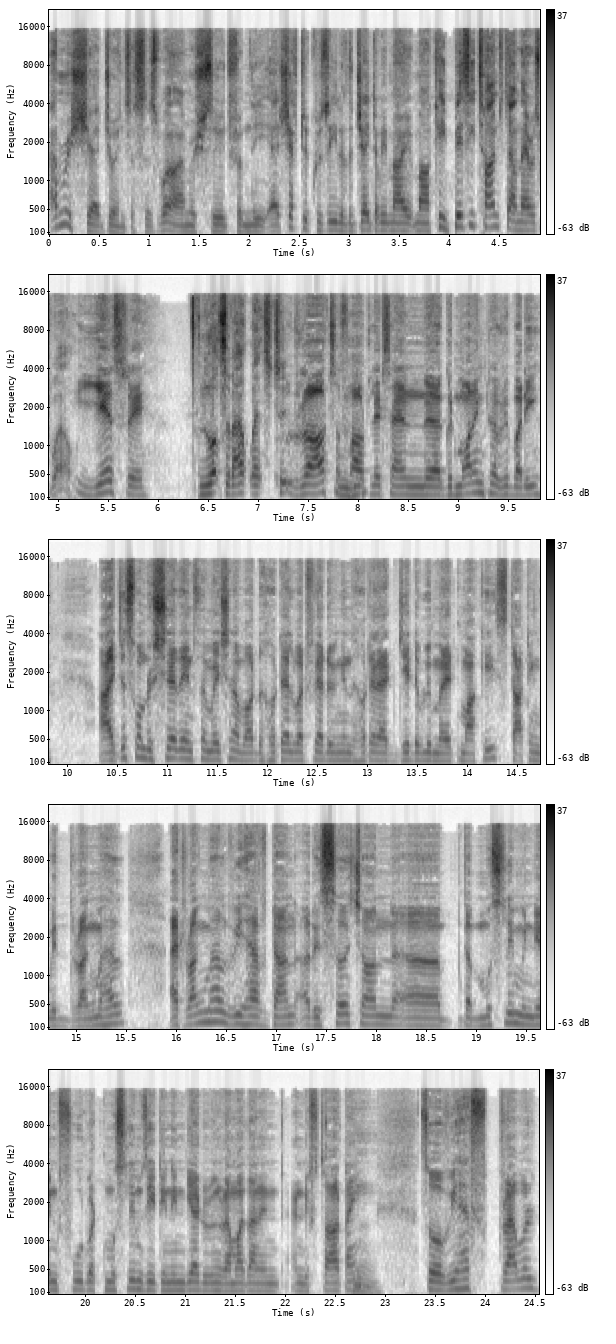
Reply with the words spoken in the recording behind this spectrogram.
Amrish uh, joins us as well. Amrish Sood from the uh, chef de cuisine of the JW Marriott Marquis. Busy times down there as well, Yes, Ray. and lots of outlets too. Lots of Mhm. outlets and uh, good morning to everybody. I just want to share the information about the hotel, what we are doing in the hotel at JW Marriott Marquis, starting with Rangmahal. At Rangmahal, we have done a research on uh, the Muslim Indian food, what Muslims eat in India during Ramadan and, and Iftar time. Mm. So we have traveled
